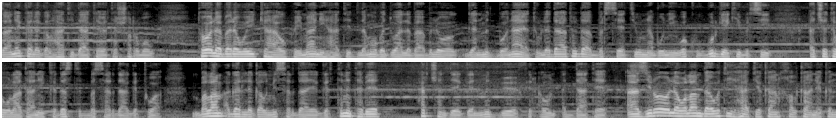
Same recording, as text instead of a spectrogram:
زانێ کە لەگەڵ هاتیدا کەوێتە شەڕەوە و تۆ لەبەرئەوەی کە هاوپەیمانی هاتیت لەمەو بەدوا لە بابلەوە گەنمت بۆ نایەت و لە داهاتوودا برسێتی و نەبوونی وەکو گورگێکی برسی ئەچێتە وڵاتانی کە دەستت بەسەردا گرتووە بەڵام ئەگەر لەگەڵ میسردا یەکگرتنت هەبێ هەرچەندێ گەنمت بوێ فیرعەون ئەتداتێ. ئازیرۆ لە وەڵامدا وتی هاتییەکان خەڵکانێکن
